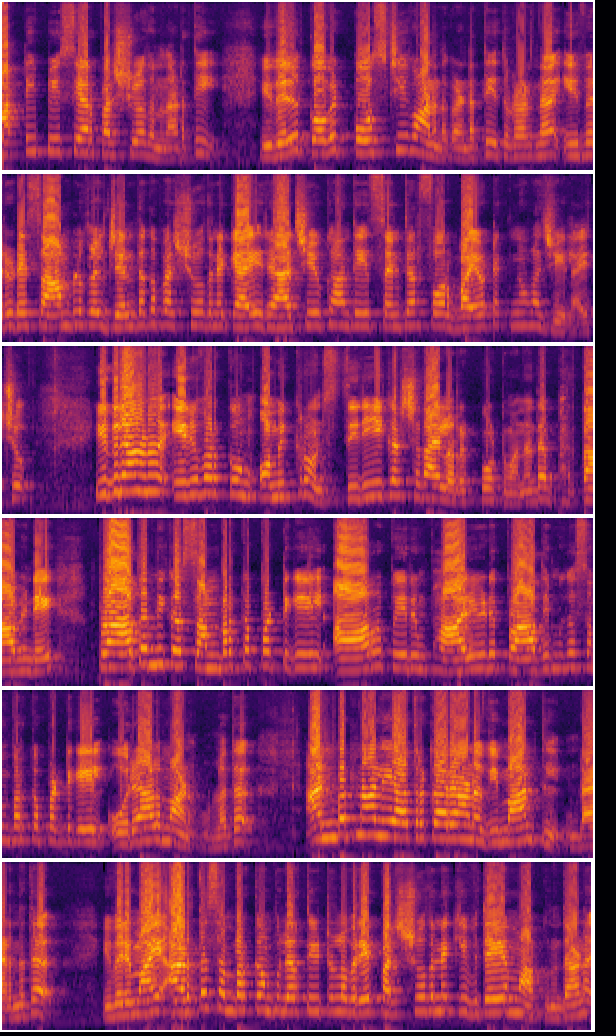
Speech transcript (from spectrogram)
R T P C R പരിശോധന നടത്തി. ഇതിൽ കോവിഡ് പോസിറ്റീവാണെന്ന് കണ്ടെത്തി. തുടർന്ന് ഇവരുടെ സാമ്പിളുകൾ ജനിതക പരിശോധനയ്ക്കായി രാജീവ് ഗാന്ധി സെന്റർ ഫോർ ബയോടെക്നോളജിയിൽ അയച്ചു. ഇതിലാണ് ഇരുവർക്കും ഒമിക്രോൺ സ്ഥിരീകരിച്ചതായുള്ള റിപ്പോർട്ട് വന്നത്. ഭർത്താവിന്റെ പ്രാഥമിക സമ്പർക്ക പട്ടികയിൽ ആറു പേരും ഭാര്യയുടെ പ്രാഥമിക സമ്പർക്ക പട്ടികയിൽ ഒരാളുമാണ് ഉള്ളത്. അൻപത്തിനാല് യാത്രക്കാരാണ് വിമാനത്തിൽ ഉണ്ടായിരുന്നത്. ഇവരുമായി അടുത്ത സമ്പർക്കം പുലർത്തിയിട്ടുള്ളവരെ പരിശോധനയ്ക്ക് വിധേയമാക്കുന്നതാണ്.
